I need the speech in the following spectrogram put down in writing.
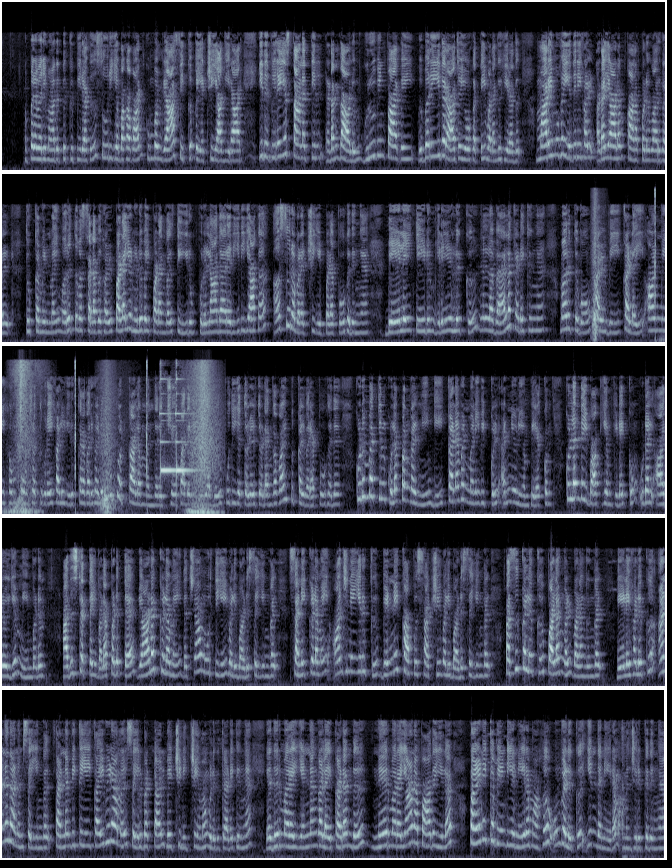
பிப்ரவரி மாதத்துக்கு பிறகு சூரிய பகவான் கும்பம் ராசிக்கு பெயர்ச்சியாகிறார். இது விரயஸ்தானத்தில் நடந்தாலும் குருவின் பார்வை விபரீத ராஜயோகத்தை வழங்குகிறது மறைமுக எதிரிகள் அடையாளம் காணப்படுவார்கள். துக்கமின்மை மருத்துவ செலவுகள் பழைய நிலுவை படங்கள் தீரும் பொருளாதார ரீதியாக அசுர வளர்ச்சி ஏற்பட போகுதுங்க. வேலை தேடும் இளைஞர்களுக்கு நல்ல வேலை கிடைக்குங்க. மருத்துவம் கல்வி கலை ஆன்மீகம் போன்ற துறைகளில் இருக்கிறவர்களுக்கு பொற்காலம் வந்துருச்சு. பதவி உயர்வு புதிய தொழில் தொடங்க வாய்ப்புகள் வரப்போகுது. குடும்பத்தில் குழப்பங்கள் நீங்கி கணவன் மனைவிக்குள் அந்யுன்யம் பிறக்கும். குழந்தை பாக்கியம் கிடைக்கும். உடல் ஆரோக்கியம் மேம்படும். அதிர்ஷ்டத்தை வளப்படுத்த வியாழக்கிழமை தட்சிணாமூர்த்தியை வழிபாடு செய்யுங்கள். சனிக்கிழமை ஆஞ்சநேயருக்கு வெண்ணெய் காப்பு சாட்சி வழிபாடு செய்யுங்கள். பசுக்களுக்கு பழங்கள் வழங்குங்கள். ஏழைகளுக்கு அன்னதானம் செய்யுங்கள். தன்னம்பிக்கையை கைவிடாமல் செயல்பட்டால் வெற்றி நிச்சயமா உங்களுக்கு கிடைக்குங்க. எதிர்மறை எண்ணங்களை கடந்து நேர்மறையான பாதையில பயணிக்க வேண்டிய நேரமாக உங்களுக்கு இந்த நேரம் அமைஞ்சிருக்குதுங்க.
